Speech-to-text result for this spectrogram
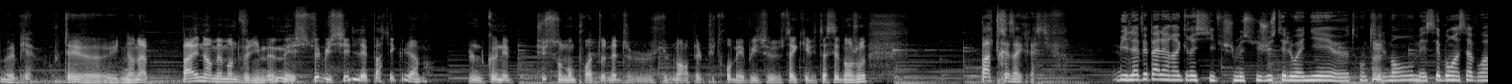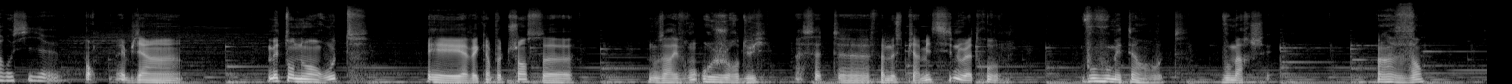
Eh bien, écoutez, euh, il n'y en a pas énormément de venimeux, mais celui-ci l'est particulièrement. Je ne connais plus son nom pour être honnête, je ne me rappelle plus trop, mais oui, je sais qu'il est assez dangereux. Pas très agressif. Il avait pas l'air agressif. Je me suis juste éloignée euh, tranquillement, mais c'est bon à savoir aussi. euh. Bon, eh bien, mettons-nous en route. Et avec un peu de chance, euh, nous arriverons aujourd'hui à cette fameuse pyramide si nous la trouvons. Vous vous mettez en route, vous marchez. Un vent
